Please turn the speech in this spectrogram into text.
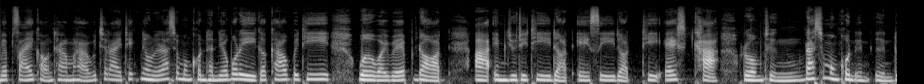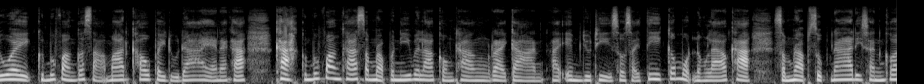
เว็บไซต์ของทางมหาวิทยาลัยเทคโนโลยีราชมงคลธัญบุรี ก็เข้าไปที่ www.rmutt.ac.th ค่ะ รวมถึงราชมงคลอื่น ๆ ด้วย คุณผู้ฟังก็สามารถเข้าไปดูได้นะคะ ค่ะ คุณผู้ฟังคะสำหรับวันนี้เวลาของทางรายการ IMUT Society ก็หมดลงแล้วแล้วค่ะสำหรับสุขหน้าดิฉันก็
